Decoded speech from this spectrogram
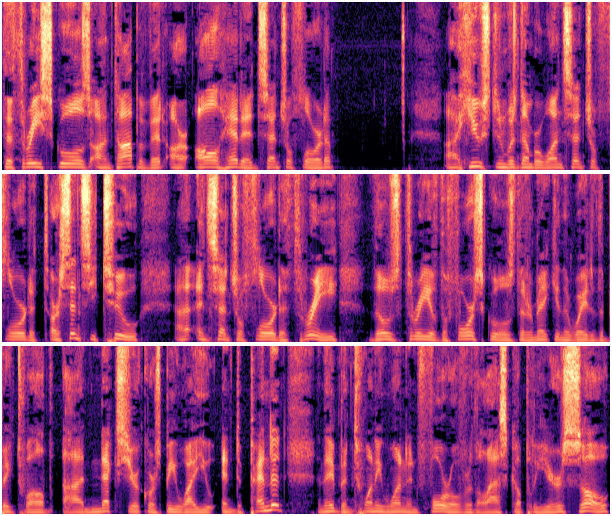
the three schools on top of it are all headed Central Florida, uh, Houston was number one, Central Florida, or Cincy two, uh, and Central Florida three. Those three of the four schools that are making their way to the Big 12 uh, next year. Of course, BYU independent, and they've been 21 and four over the last couple of years. So,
